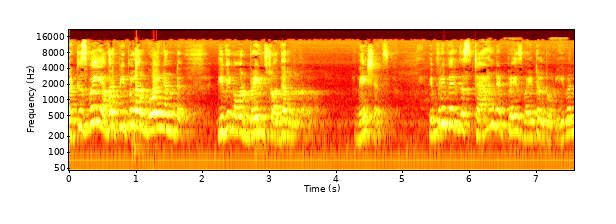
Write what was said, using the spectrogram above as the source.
That is why our people are going and giving our brains to other uh, nations everywhere the standard plays vital role. Even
